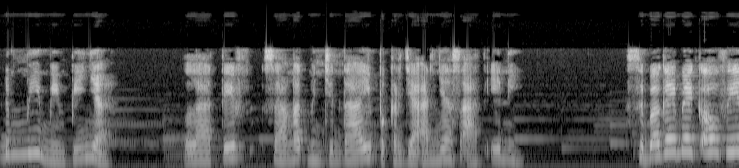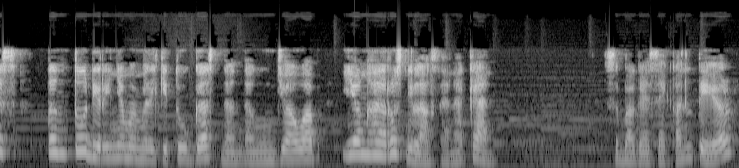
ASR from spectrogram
demi mimpinya. Latif sangat mencintai pekerjaannya saat ini. Sebagai back office, tentu dirinya memiliki tugas dan tanggung jawab yang harus dilaksanakan. Sebagai second tier,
